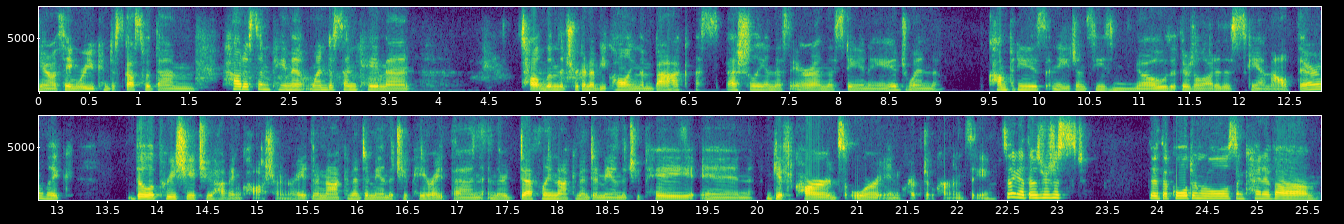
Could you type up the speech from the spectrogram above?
you know, a thing where you can discuss with them how to send payment, when to send payment, tell them that you're going to be calling them back, especially in this era, in this day and age when companies and agencies know that there's a lot of this scam out there. Like they'll appreciate you having caution, right? They're not going to demand that you pay right then. And they're definitely not going to demand that you pay in gift cards or in cryptocurrency. So, yeah, those are just they're the golden rules and kind of a,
